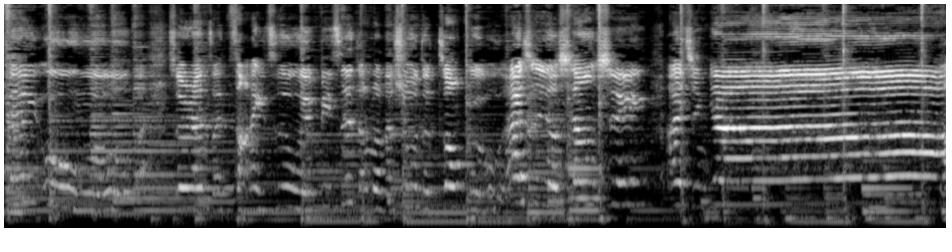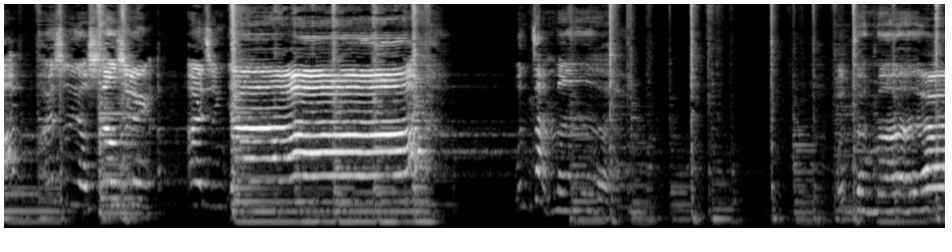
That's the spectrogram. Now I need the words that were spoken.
飞物，虽然再再一次为彼此尝到难数的痛苦，还是要相信爱情啊。i'm the mother.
